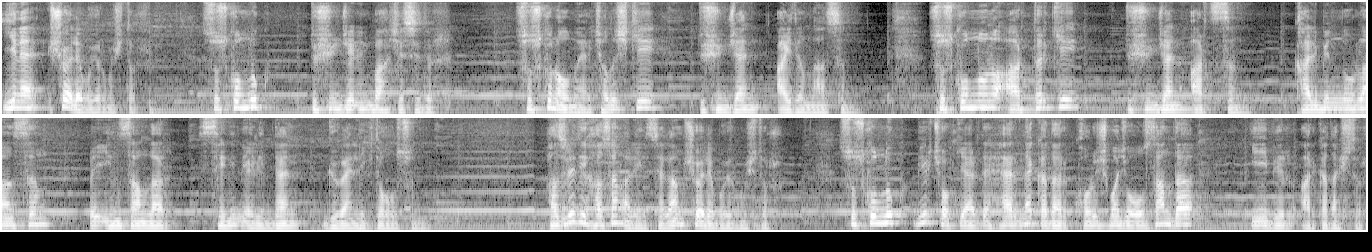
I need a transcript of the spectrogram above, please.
Yine şöyle buyurmuştur. Suskunluk düşüncenin bahçesidir. Suskun olmaya çalış ki düşüncen aydınlansın. Suskunluğunu arttır ki düşüncen artsın. Kalbin nurlansın ve insanlar senin elinden güvenlikte olsun. Hazreti Hasan aleyhisselam şöyle buyurmuştur. Suskunluk birçok yerde her ne kadar konuşmacı olsan da iyi bir arkadaştır.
